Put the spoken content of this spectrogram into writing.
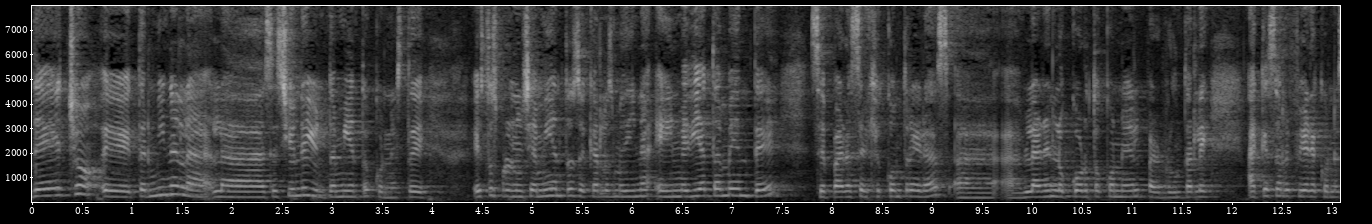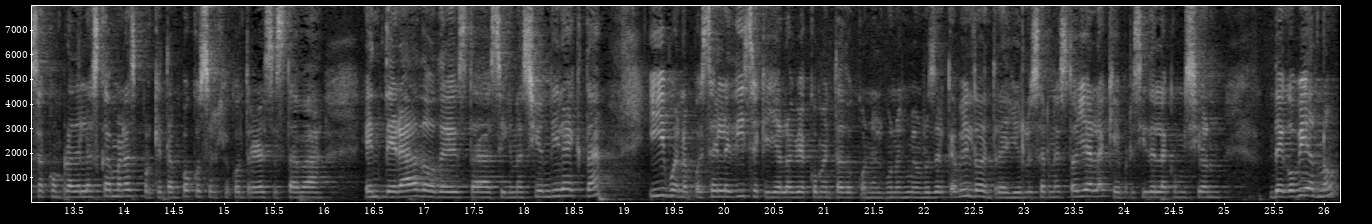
De hecho, eh, termina la, la, sesión de ayuntamiento con este, estos pronunciamientos de Carlos Medina e inmediatamente se para Sergio Contreras a, a, hablar en lo corto con él para preguntarle a qué se refiere con esa compra de las cámaras, porque tampoco Sergio Contreras estaba enterado de esta asignación directa. Y bueno, pues él le dice que ya lo había comentado con algunos miembros del Cabildo, entre ellos Luis Ernesto Ayala, que preside la Comisión de Gobierno,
